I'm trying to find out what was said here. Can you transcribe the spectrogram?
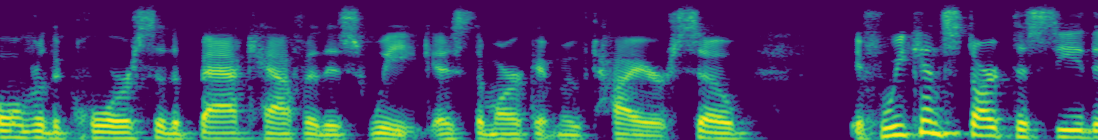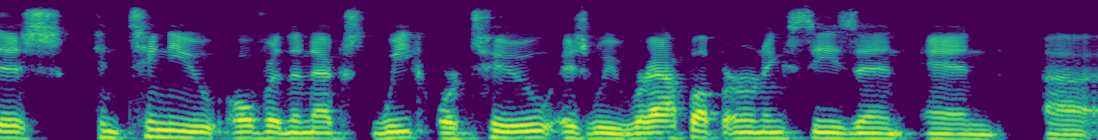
over the course of the back half of this week as the market moved higher. So if we can start to see this continue over the next week or two as we wrap up earnings season and uh,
